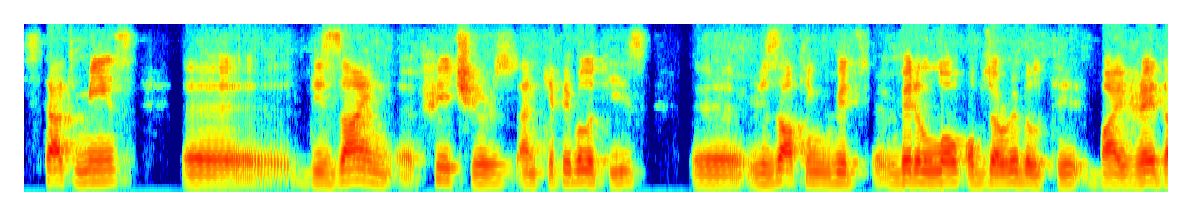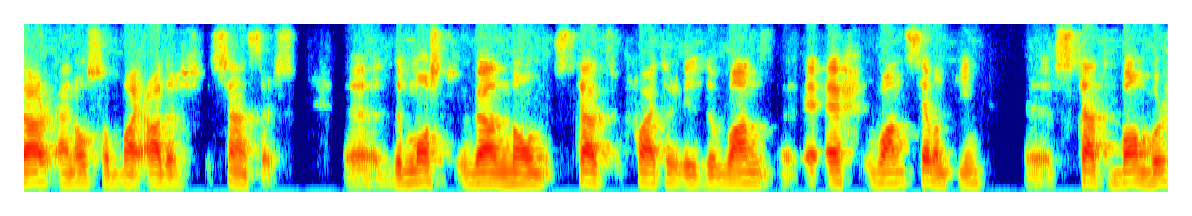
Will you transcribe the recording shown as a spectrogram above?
Stealth means uh, design uh, features and capabilities uh, resulting with very low observability by radar and also by other sensors. Uh, the most well-known stealth fighter is the one uh, F-117 uh, stealth bomber,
